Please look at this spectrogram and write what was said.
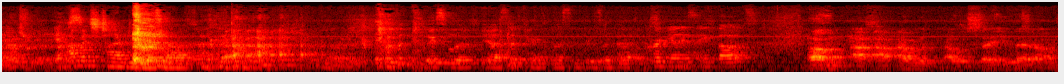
Answer that. Yeah, how much time do you guys have? Place to live, yeah, said parentless and things like that. Cornelius, any thoughts? Um, I, I, I would, I would say that, um,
